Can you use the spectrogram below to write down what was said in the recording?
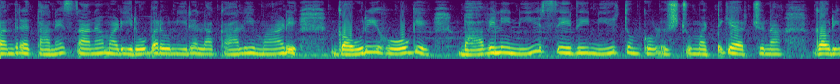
ಬಂದರೆ ತಾನೇ ಸ್ನಾನ ಮಾಡಿ ಇರೋ ಬರೋ ನೀರೆಲ್ಲ ಖಾಲಿ ಮಾಡಿ ಗೌರಿ ಹೋಗಿ ಬಾವಿಲಿ ನೀರು ಸೇದಿ ನೀರು ತುಂಬಿಕೊಳ್ಳೋಷ್ಟು ಮಟ್ಟಿಗೆ ಅರ್ಚನ ಗೌರಿ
